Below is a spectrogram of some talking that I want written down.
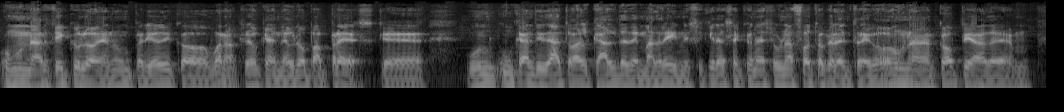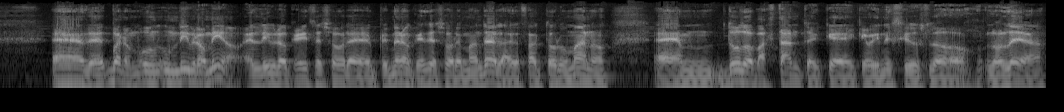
un artículo en un periódico, bueno, creo que en Europa Press, que un, candidato a alcalde de Madrid, ni siquiera sé quién es, una foto que le entregó una copia de, eh, bueno, un, un libro mío, el libro que hice sobre, el primero que hice sobre Mandela, el factor humano. Em, dudo bastante que, que Vinicius lo, lo lea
